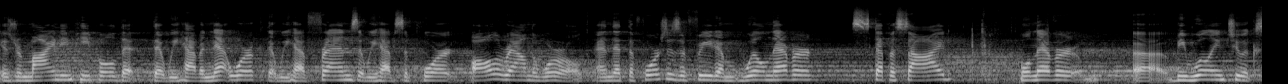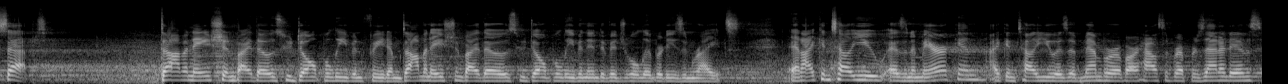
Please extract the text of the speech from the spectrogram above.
is reminding people that, that we have a network, that we have friends, that we have support all around the world, and that the forces of freedom will never step aside, will never uh, be willing to accept domination by those who don't believe in freedom, domination by those who don't believe in individual liberties and rights. And I can tell you as an American, I can tell you as a member of our House of Representatives,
